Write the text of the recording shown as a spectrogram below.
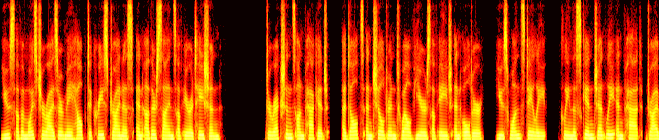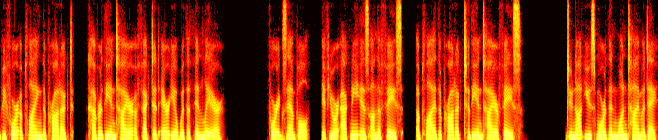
Use of a moisturizer may help decrease dryness and other signs of irritation. Directions on package adults and children 12 years of age and older, use once daily, clean the skin gently and pat dry before applying the product, cover the entire affected area with a thin layer. For example, if your acne is on the face, apply the product to the entire face. Do not use more than one time a day.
